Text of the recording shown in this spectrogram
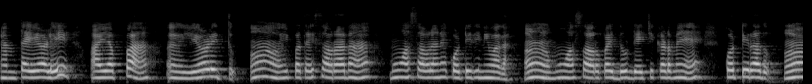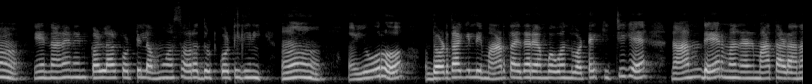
ಅಂತ ಹೇಳಿ ಆ ಯಪ್ಪ ಹೇಳಿತ್ತು. ಹ್ಮ್ ಇಪ್ಪತ್ತೈದು ಸಾವಿರನ ಮೂವತ್ತು ಸಾವಿರನೇ ಕೊಟ್ಟಿದ್ದೀನಿ ಇವಾಗ. ಹ್ಞೂ ಮೂವತ್ತು ಸಾವಿರ ರೂಪಾಯಿ ದುಡ್ಡು ಹೆಚ್ಚು ಕಡಿಮೆ ಕೊಟ್ಟಿರೋದು. ಹ್ಞೂ ಏನು ನಾನೇ ನಿನ್ನ ಕಳ್ಳ ಕೊಟ್ಟಿಲ್ಲ, ಮೂವತ್ತು ಸಾವಿರ ದುಡ್ಡು ಕೊಟ್ಟಿದ್ದೀನಿ. ಹ್ಞೂ ಇವರು ದೊಡ್ಡದಾಗಿಲ್ಲಿ ಮಾಡ್ತಾ ಇದ್ದಾರೆ ಎಂಬ ಒಂದು ಹೊಟ್ಟೆ ಕಿಚ್ಚಿಗೆ. ನಮ್ದೇನು ಮನೆ ಮಾತಾಡೋಣ,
